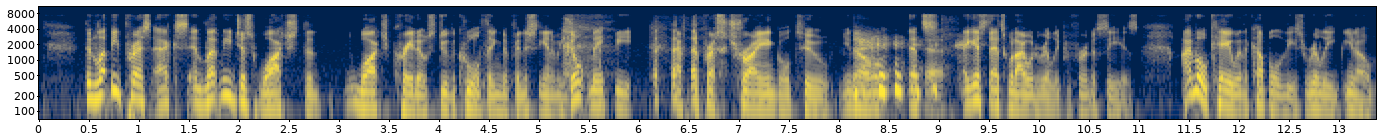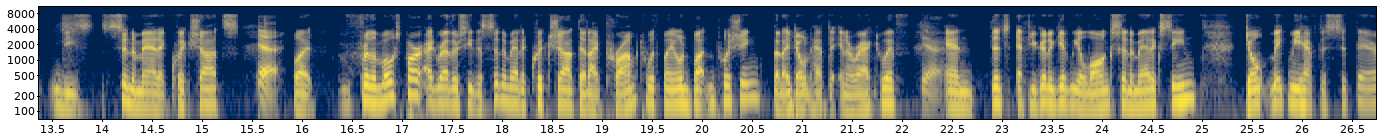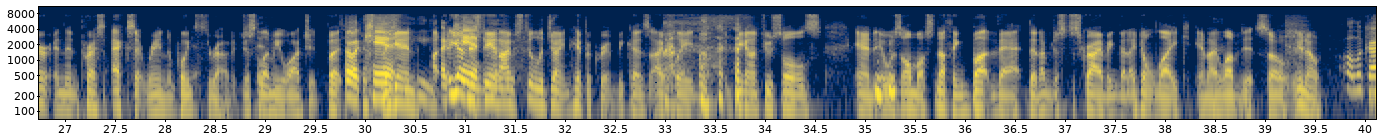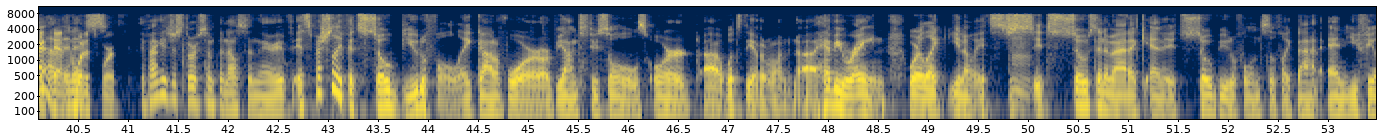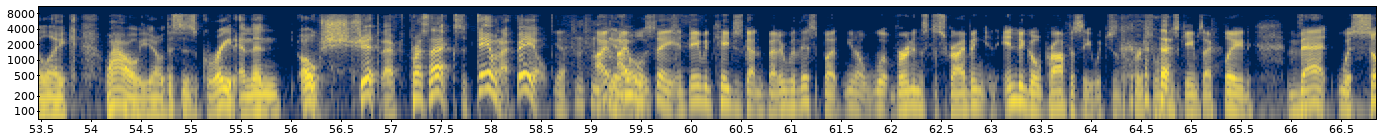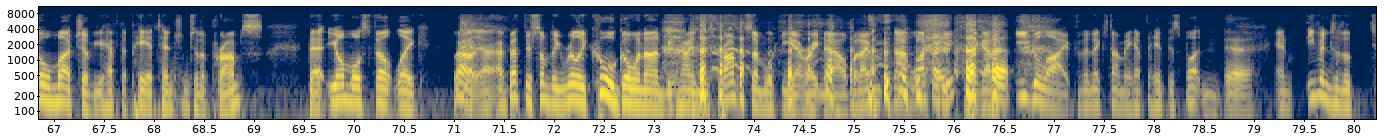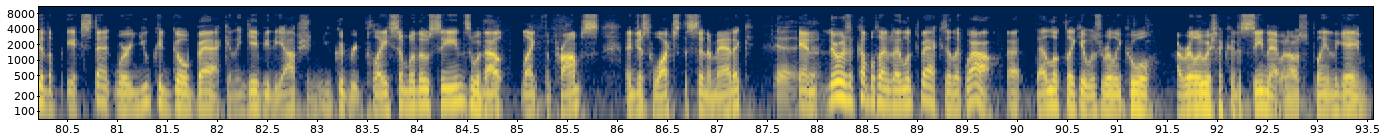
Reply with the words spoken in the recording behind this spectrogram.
then let me press X and let me just watch the watch Kratos do the cool thing to finish the enemy. Don't make me have to press triangle too. You know, that's Yeah. I guess that's what I would really prefer to see is I'm okay with a couple of these really, you know, these cinematic quick shots, yeah. but for the most part, I'd rather see the cinematic quick shot that I prompt with my own button pushing that I don't have to interact with. Yeah. And that's, if you're going to give me a long cinematic scene, don't make me have to sit there and then press X at random points throughout it. Just Yeah. let me watch it. But So it can't. again, A I- you understand move. I'm still a giant hypocrite because I played Beyond Two Souls and it was almost nothing but that that I'm just describing that I don't like and I loved it. So, you know, oh look, take I Yeah, that for what it's it's- worth. if I could just throw something else in there, if, especially if it's so beautiful, like God of War or Beyond Two Souls or uh, what's the other one, uh, Heavy Rain, where like you know it's just it's so cinematic and it's so beautiful and stuff like that, and you feel like wow, you know this is great, and then oh shit, I have to press X, damn it, I failed. Yeah, I, I will say, and David Cage has gotten better with this, but you know what Vernon's describing in Indigo Prophecy, which is the first one of his games I've played, that was so much of you have to pay attention to the prompts that you almost felt like, well, I bet there's something really cool going on behind these prompts I'm looking at right now, but I'm not watching it. I got an eagle eye for the next time I have to hit this button, Yeah. and even to the to the extent where you could go back and they gave you the option, you could replay some of those scenes without like the prompts and just watch the cinematic. Yeah. And yeah. there was a couple times I looked back and said like, wow, that, that looked like it was really cool. I really wish I could have seen that when I was playing the game.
